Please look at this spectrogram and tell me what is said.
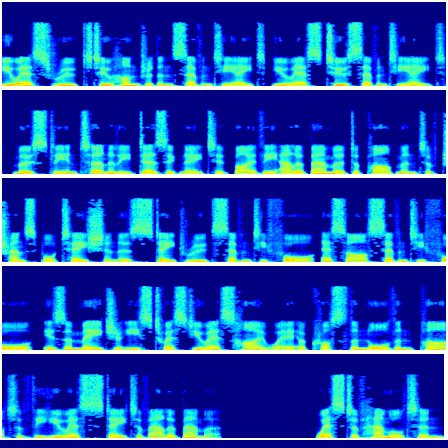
U.S. Route 278 US 278, mostly internally designated by the Alabama Department of Transportation as State Route 74 SR 74, is a major east-west U.S. highway across the northern part of the U.S. state of Alabama. West of Hamilton,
